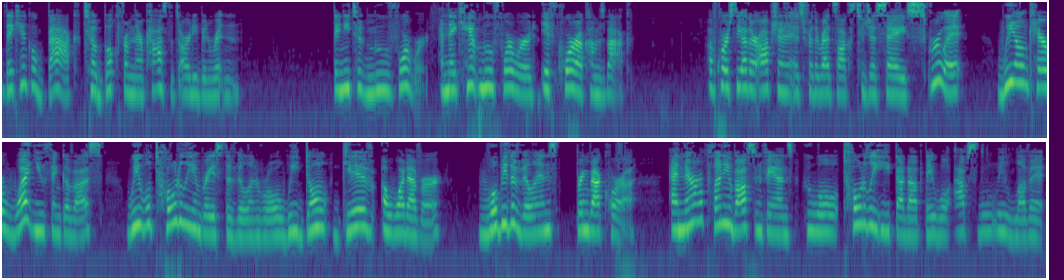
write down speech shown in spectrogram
they can't go back to a book from their past that's already been written. They need to move forward. And they can't move forward if Cora comes back. Of course, the other option is for the Red Sox to just say, screw it. We don't care what you think of us. We will totally embrace the villain role. We don't give a whatever. We'll be the villains. Bring back Cora. And there are plenty of Boston fans who will totally eat that up. They will absolutely love it.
